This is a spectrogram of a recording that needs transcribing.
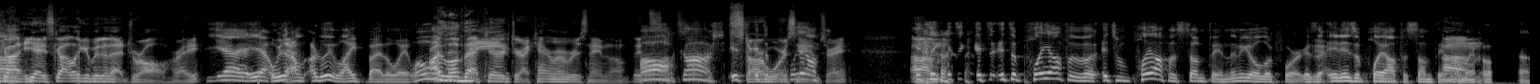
got Um, yeah, he's got like a bit of that drawl, right? Yeah, yeah. Which Yeah. I, I really liked by the way. What was I his love that character. I can't remember his name though. It's Oh gosh, it's, Star it's a Wars playoff- names, right? It's, Um, it's, a, it's it's a playoff of a it's a playoff of something. Let me go look for it because Yeah. it is a playoff of something. I'm like, Um, oh, yeah.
